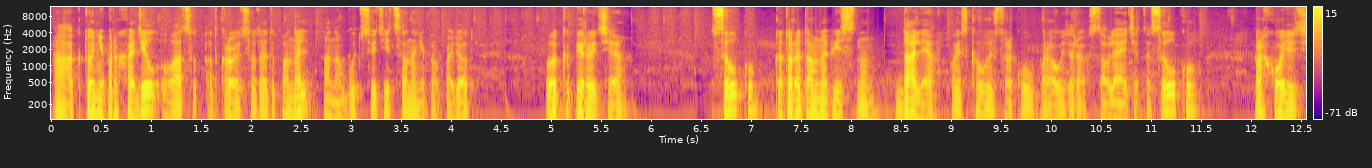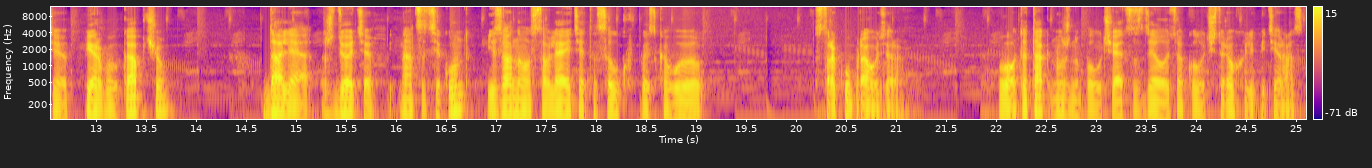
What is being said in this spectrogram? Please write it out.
А кто не проходил, у вас откроется вот эта панель, она будет светиться, она не пропадет. Вы копируете ссылку, которая там написана. Далее в поисковую строку браузера вставляете эту ссылку. Проходите первую капчу. Далее ждете 15 секунд и заново вставляете эту ссылку в поисковую строку браузера. Вот, и так нужно, получается, сделать около 4 или 5 раз.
